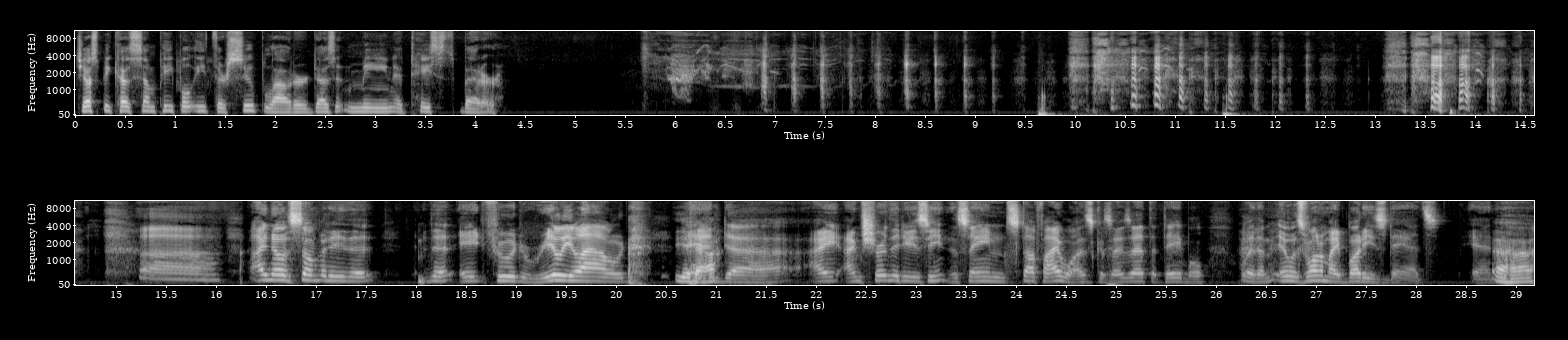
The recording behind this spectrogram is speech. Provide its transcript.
Just because some people eat their soup louder doesn't mean it tastes better. uh, I know somebody that that ate food really loud. Yeah. And uh, I, I'm sure that he was eating the same stuff I was because I was at the table with him. It was one of my buddy's dads, and Uh-huh.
